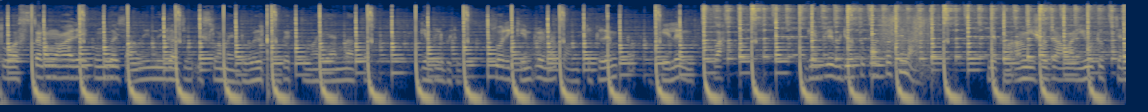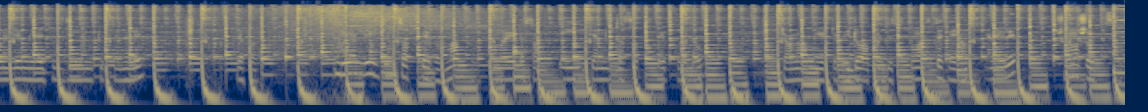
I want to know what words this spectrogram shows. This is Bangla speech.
তো আসসালামু আলাইকুম গাইস আমি Mirajul Islam and welcome back to my another game play video sorry game play না তো, আমি কি গেলেম বাহ গেম প্লে ভিডিও তো করতেছি না। দেখো, আমি সোজা আমার ইউটিউব চ্যানেলে মিরাজুল জি ইউটিউব চ্যানেলে দেখো বিয়াল্লিশ জন সাবস্ক্রাইবার মা তোমরা এটা sub- এই চ্যানেলটা সাবস্ক্রাইব করে দাও। চলো, আমি একটা ভিডিও আপলোড দিচ্ছি। তোমাদের দেখে আমার চ্যানেলে সমস্যা হচ্ছে।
